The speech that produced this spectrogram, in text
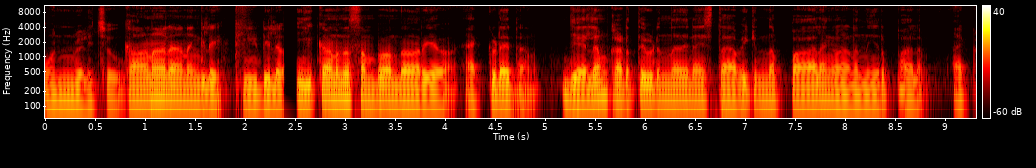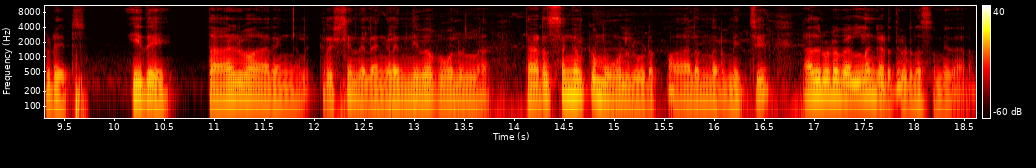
പൊൻ വെളിച്ചവും കാണാനാണെങ്കിലേ കിടിലോ. ഈ കാണുന്ന സംഭവം എന്താണെന്നറിയോ അക്യുഡേറ്റ് ആണ്. ജലം കടത്തിവിടുന്നതിനായി സ്ഥാപിക്കുന്ന പാലങ്ങളാണ് നീർപ്പാലം അക്യുഡേറ്റ് ഇത് താഴ്വാരങ്ങൾ കൃഷിനിലങ്ങൾ എന്നിവ പോലുള്ള തടസ്സങ്ങൾക്ക് മുകളിലൂടെ പാലം നിർമ്മിച്ച് അതിലൂടെ വെള്ളം കടത്തിവിടുന്ന സംവിധാനം.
